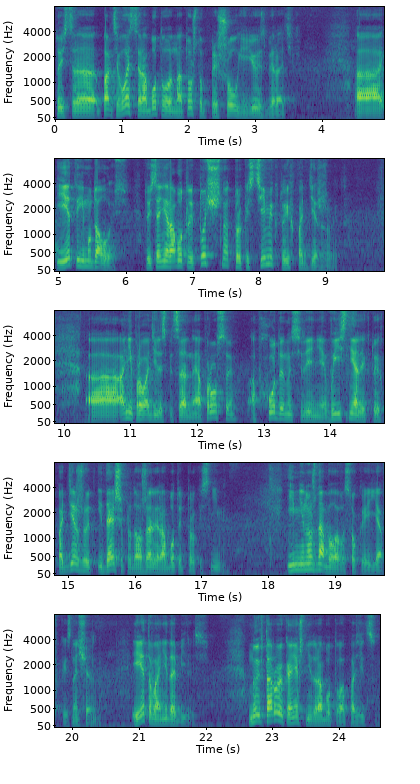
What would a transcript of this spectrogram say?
То есть э, партия власти работала на то, чтобы пришел ее избиратель. А, и это им удалось. То есть они работали точечно только с теми, кто их поддерживает. А, они проводили специальные опросы, обходы населения, выясняли, кто их поддерживает, и дальше продолжали работать только с ними. Им не нужна была высокая явка изначально. И этого они добились. Ну и второе, конечно, не доработала оппозиция.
